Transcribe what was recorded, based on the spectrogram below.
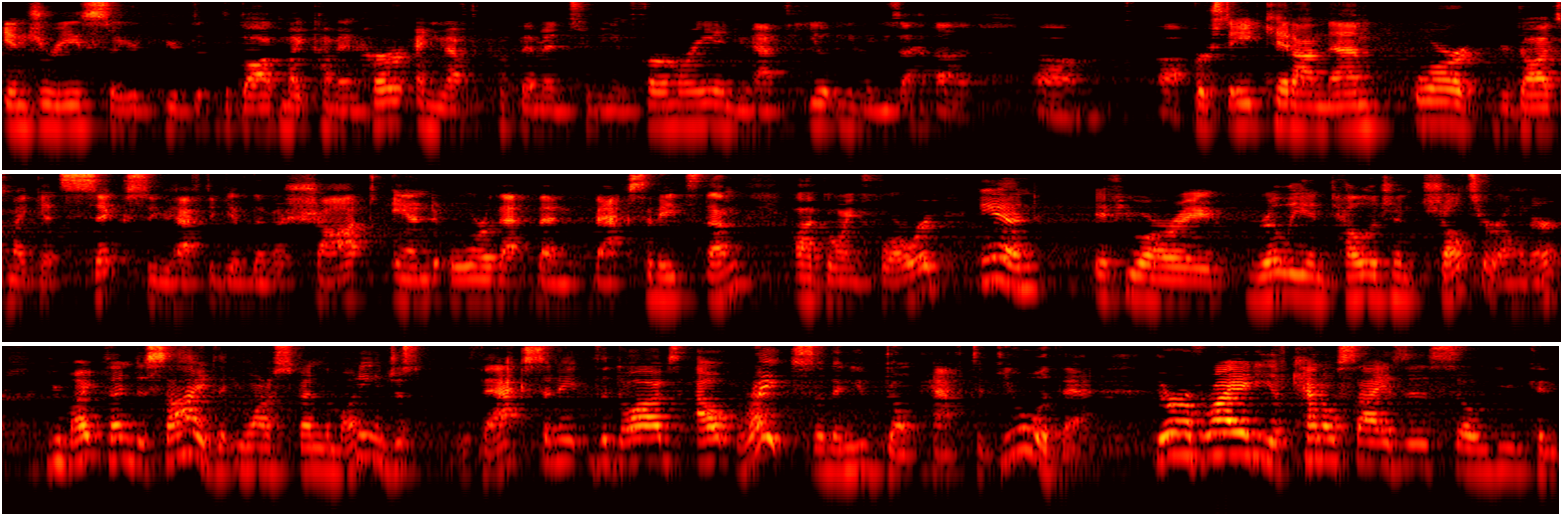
injuries. So the dog might come in hurt, and you have to put them into the infirmary, and you have to heal. You know, use a, a um, uh, first aid kit on them or your dogs might get sick so you have to give them a shot and or that then vaccinates them uh, going forward. And if you are a really intelligent shelter owner you might then decide that you want to spend the money and just vaccinate the dogs outright so then you don't have to deal with that. There are a variety of kennel sizes so you can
